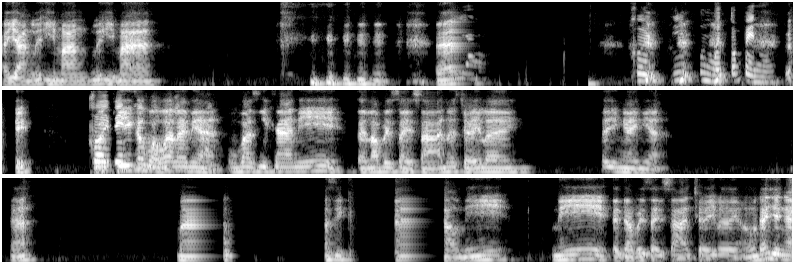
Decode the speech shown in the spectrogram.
อายังหรืออีมังหรืออีมาเอ้ยยังเคยนี่มันต้องเป็นเคเมื่ยอเป็นกี้เขาบอกว่าอะไรเนี่ย อุบาสิกานี้ แต่เราไปใส่สารเฉยเลยได้ยังไงเนี่ยฮะมาอุบาสิกาเหล่านี้ นี้แต่เราไปใส่สารเฉยเลยเอาได้ยังไง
